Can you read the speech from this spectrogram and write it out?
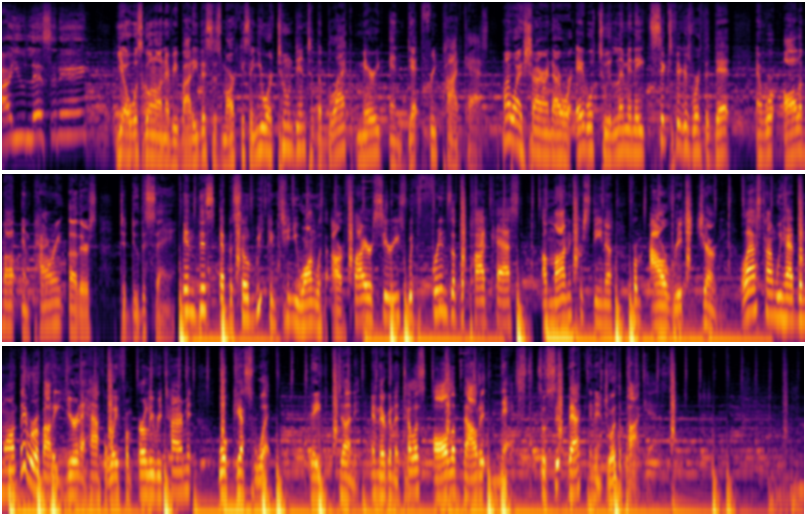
Are you listening? Yo, what's going on, everybody? This is Marcus, and you are tuned in to the Black Married and Debt Free podcast. My wife Shira and I were able to eliminate six figures worth of debt, and we're all about empowering others to do the same. In this episode, we continue on with our fire series with friends of the podcast, Amon and Christina from Our Rich Journey. Last time we had them on, they were about a year and a half away from early retirement. Well, guess what? They've done it, and they're going to tell us all about it next. So sit back and enjoy the podcast.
